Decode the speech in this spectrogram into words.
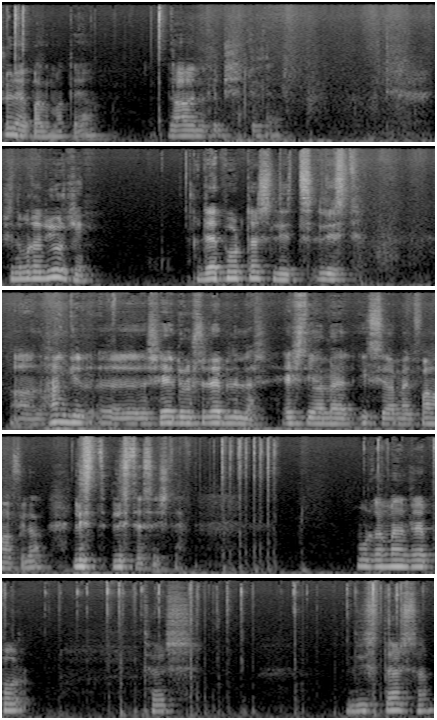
Şöyle yapalım hatta ya. Daha ayrıntılı bir şekilde. Şimdi burada diyor ki Reporters list, list. hangi e, şeye dönüştürebilirler? HTML, XML falan filan. List listesi işte. Burada ben reporters list dersem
